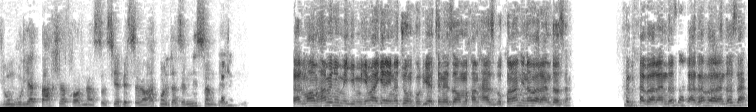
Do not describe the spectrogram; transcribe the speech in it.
جمهوریت بخشی از قانون اساسی به صراحت ملتزم نیستن بهش دیگه. بله ما هم همینو میگیم. میگیم اگر اینا جمهوریت نظام می‌خوان حذف بکنن اینا براندازن. براندازن قدم براندازن.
